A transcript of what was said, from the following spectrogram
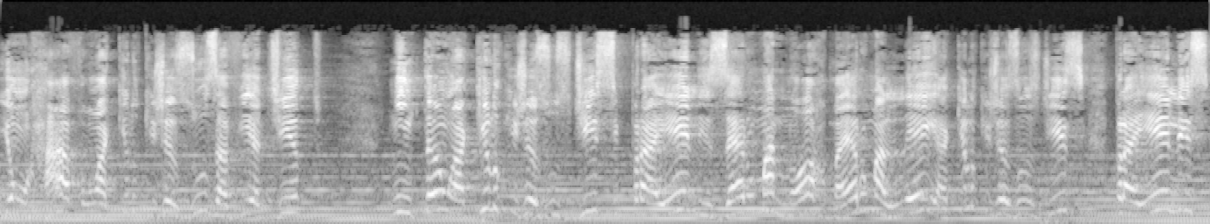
e honravam aquilo que Jesus havia dito. Então, aquilo que Jesus disse para eles era uma norma, era uma lei. Aquilo que Jesus disse para eles,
